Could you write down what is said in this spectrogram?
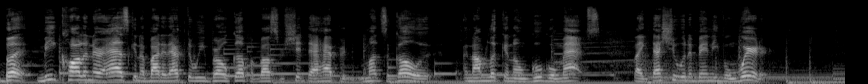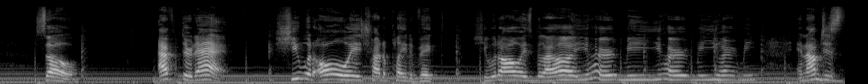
But me calling her asking about it after we broke up about some shit that happened months ago, and I'm looking on Google Maps like that shit would have been even weirder. So after that, she would always try to play the victim. She would always be like, "Oh, you hurt me, you hurt me, you hurt me," and I'm just,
